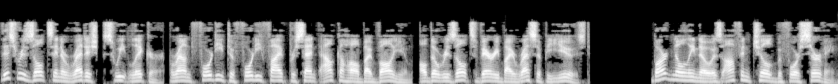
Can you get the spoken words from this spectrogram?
This results in a reddish, sweet liquor, around 40–45% alcohol by volume, although results vary by recipe used. Bargnolino is often chilled before serving.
